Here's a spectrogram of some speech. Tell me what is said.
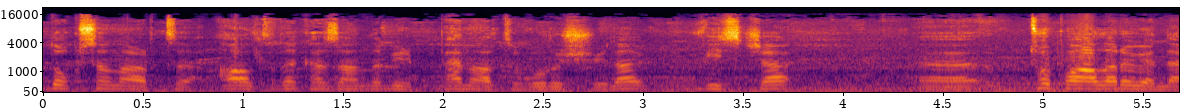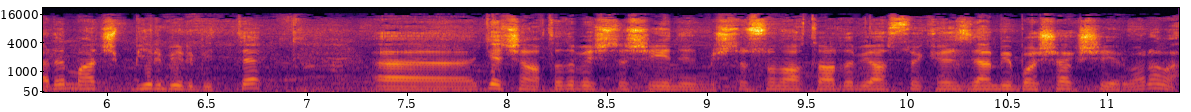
E, 90 artı 6'da kazandı bir penaltı vuruşuyla Visca e, topu ağlara gönderdi. Maç 1-1 bitti. E, geçen hafta da Beşiktaş'a yenilmişti. Son haftalarda biraz tökezleyen bir Başakşehir var ama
